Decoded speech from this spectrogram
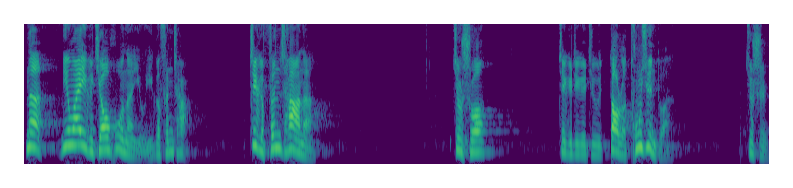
那另外一个交互呢，有一个分叉，这个分叉呢，就是说，这个这个就到了通讯端，就是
